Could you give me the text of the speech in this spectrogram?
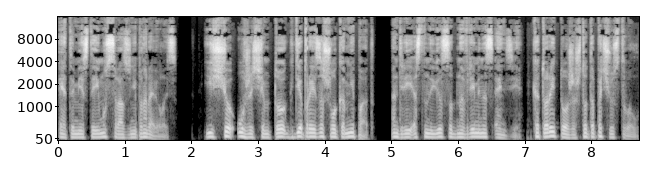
Это место ему сразу не понравилось. Еще уже, чем то, где произошел камнепад. Андрей остановился одновременно с Энзи, который тоже что-то почувствовал.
